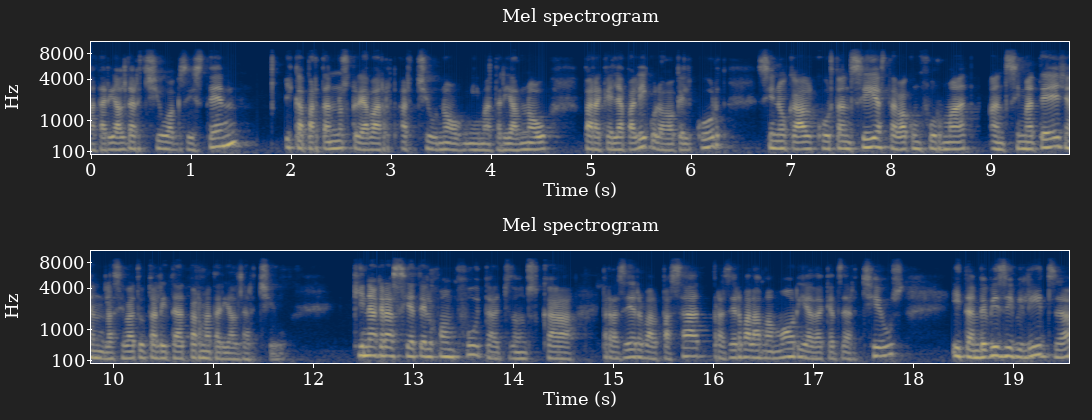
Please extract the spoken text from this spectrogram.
material d'arxiu existent i que, per tant, no es creava arxiu nou ni material nou per a aquella pel·lícula o aquell curt, sinó que el curt en si estava conformat en si mateix, en la seva totalitat, per material d'arxiu. Quina gràcia té el fan footage? Doncs que preserva el passat, preserva la memòria d'aquests arxius i també visibilitza,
